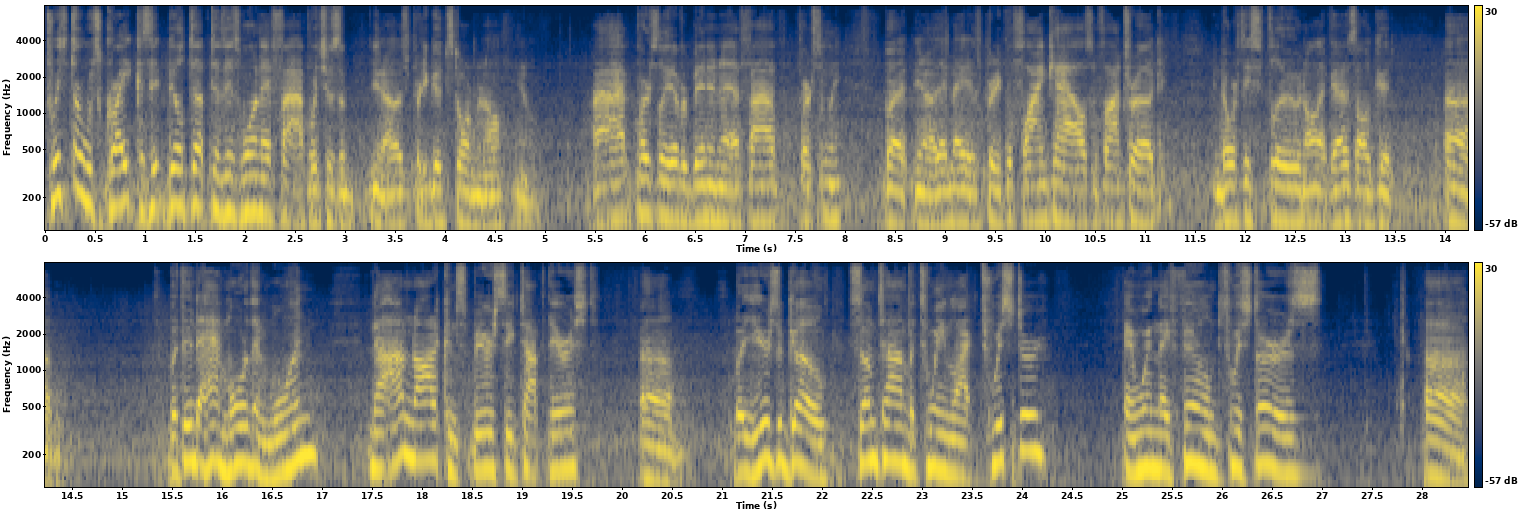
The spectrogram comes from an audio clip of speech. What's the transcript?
Twister was great because it built up to this one F5, which was a, you know, it's pretty good storm and all, you know. I haven't personally ever been in an F5 personally, but you know, they made it was pretty cool. Flying cows and flying truck and Dorothy's flew and all that. That was all good. Um, but then to have more than one, now I'm not a conspiracy type theorist, um, but years ago, sometime between like Twister and when they filmed Twisters, uh,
